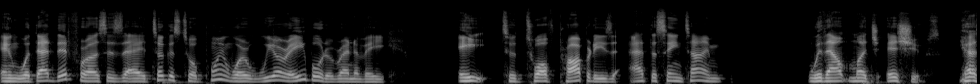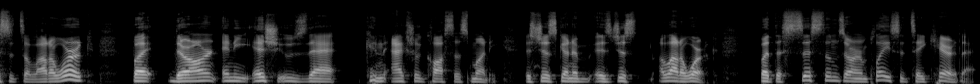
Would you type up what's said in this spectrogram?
And what that did for us is that it took us to a point where we are able to renovate eight to 12 properties at the same time without much issues. Yes, it's a lot of work, but there aren't any issues that can actually cost us money. It's just to it's just a lot of work. But the systems are in place to take care of that.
